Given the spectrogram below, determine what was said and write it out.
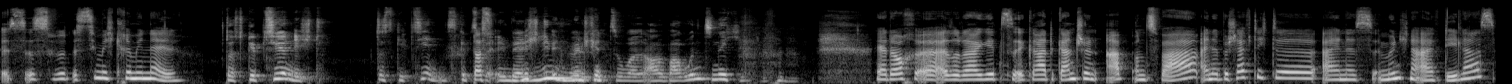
Es, es wird, ist ziemlich kriminell. Das gibt's hier nicht. Das gibt's hier nicht. Das gibt's Das in nicht Berlin, in München. sowas, aber bei uns nicht. Ja, doch, äh, also da geht's äh, gerade ganz schön ab. Und zwar eine Beschäftigte eines Münchner AfDlers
